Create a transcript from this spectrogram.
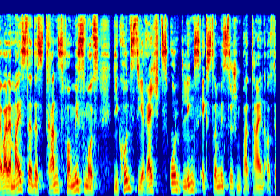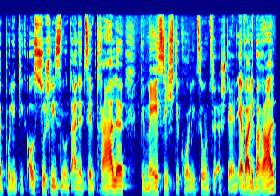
Er war der Meister des Transformismus, die Kunst, die rechts- und linksextremistischen Parteien aus der Politik auszuschließen und eine zentrale, gemäßigte Koalition zu erstellen. Er war liberal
